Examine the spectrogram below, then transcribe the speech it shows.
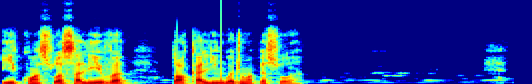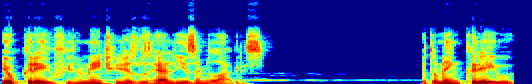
e, com a sua saliva, toca a língua de uma pessoa. Eu creio firmemente que Jesus realiza milagres. Eu também creio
